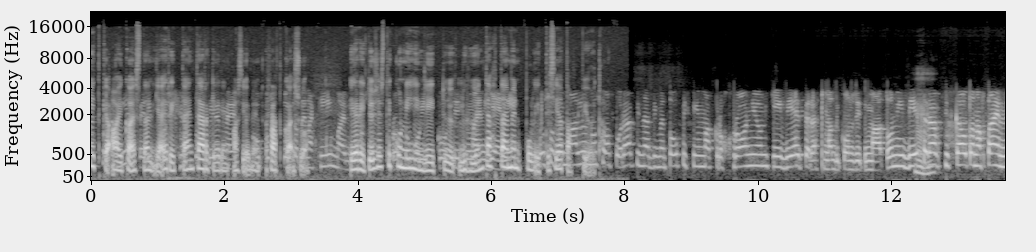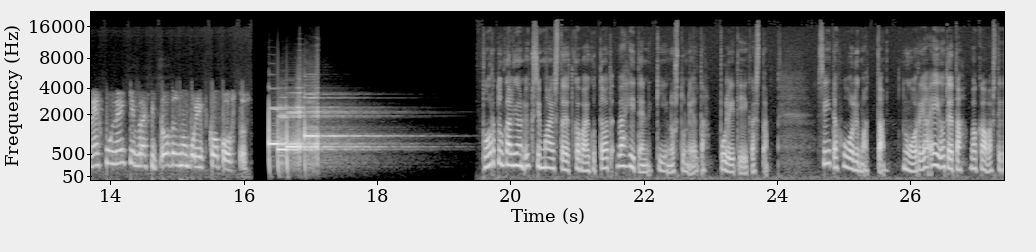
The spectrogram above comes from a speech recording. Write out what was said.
pitkäaikaisten ja erittäin tärkeiden asioiden ratkaisua, erityisesti kun niihin liittyy lyhyen tähtäimen poliittisia tappioita. φυσικά όταν αυτά ενέχουν και βραχυπρόθεσμο πολιτικό κόστος. Portugali on yksi maista, jotka vaikuttavat vähiten kiinnostuneilta politiikasta. Siitä huolimatta nuoria ei oteta vakavasti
